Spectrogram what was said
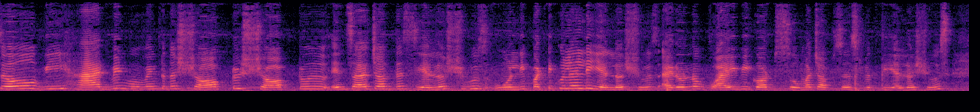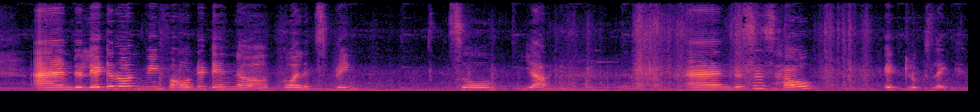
So we had been moving to the shop to shop to in search of this yellow shoes only particularly yellow shoes. I don't know why we got so much obsessed with the yellow shoes. And later on we found it in uh, Call It Spring. So yeah. And this is how it looks like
